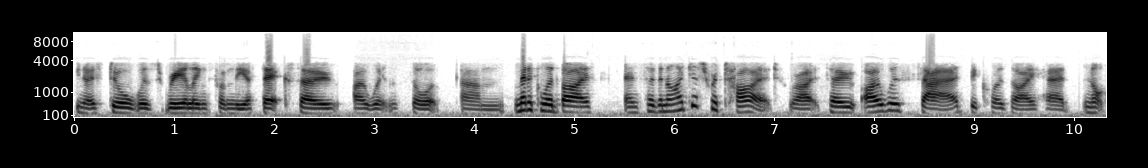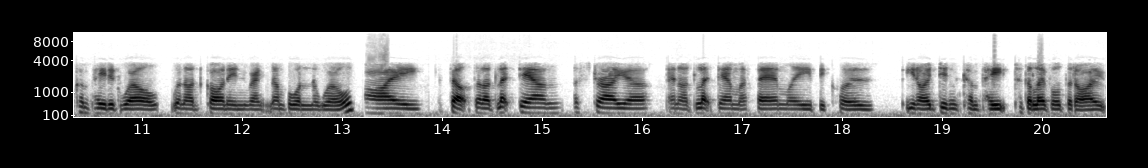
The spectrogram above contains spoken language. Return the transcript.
you know, still was reeling from the effects. So I went and sought um, medical advice. And so then I just retired, right? So I was sad because I had not competed well when I'd gone in ranked number one in the world. I felt that I'd let down Australia and I'd let down my family because, you know, I didn't compete to the level that I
